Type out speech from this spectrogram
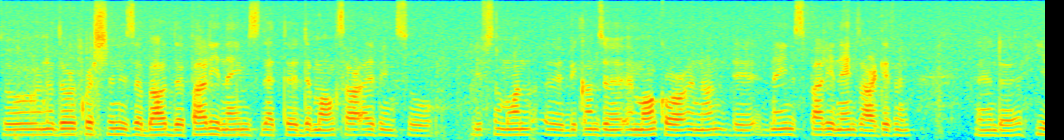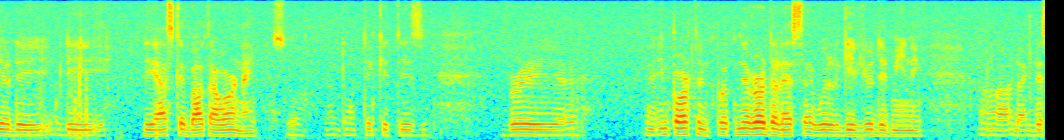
So another question is about the Pali names that uh, the monks are having. So if someone uh, becomes a, a, monk or a nun, the names Pali names are given, and uh, here they, they they ask about our name. So I don't think it is very uh, important, but nevertheless I will give you the meaning. Uh, like the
